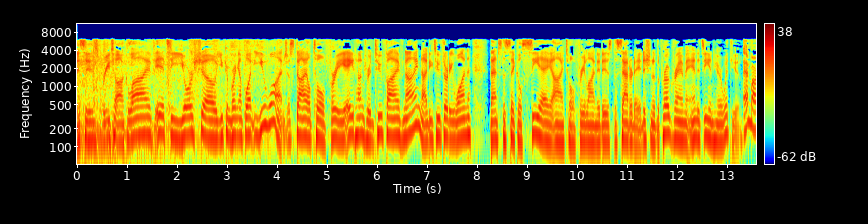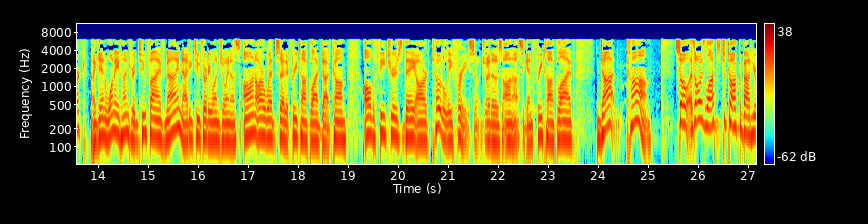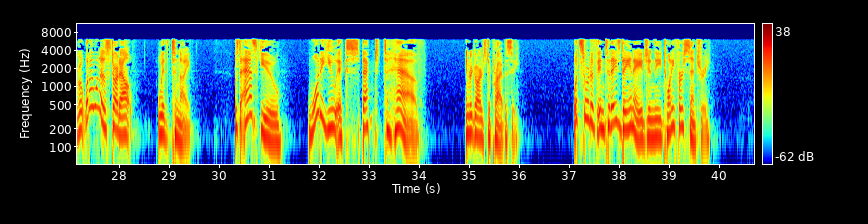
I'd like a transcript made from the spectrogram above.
This is Free Talk Live. It's your show. You can bring up what you want. Just dial toll free 800 259 9231. That's the SACL CAI toll free line. It is the Saturday edition of the program, and it's Ian here with you. And Mark. Again, 1 800 259 9231. Join us on our website at freetalklive.com. All the features, they are totally free, so enjoy those on us. Again, freetalklive.com. So, as always, lots to talk about here, but what I wanted to start out with tonight was to ask you what do you expect to have in regards to privacy? What sort of, in today's day and age, in the 21st century,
